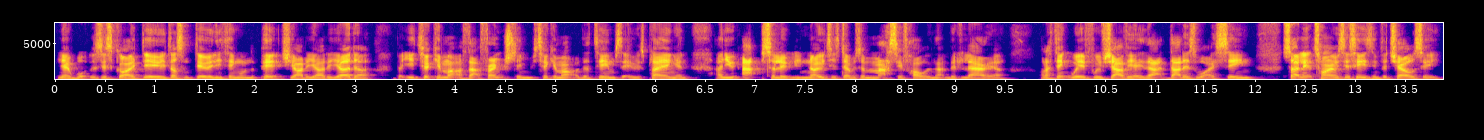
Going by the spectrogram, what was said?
You know, what does this guy do? He doesn't do anything on the pitch. Yada yada yada. But you took him out of that French team. You took him out of the teams that he was playing in, and you absolutely noticed there was a massive hole in that middle area. And I think with with Xavier, that that is what I've seen certainly at times this season for Chelsea.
